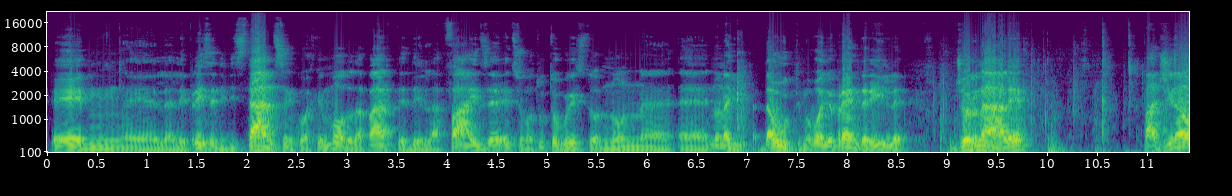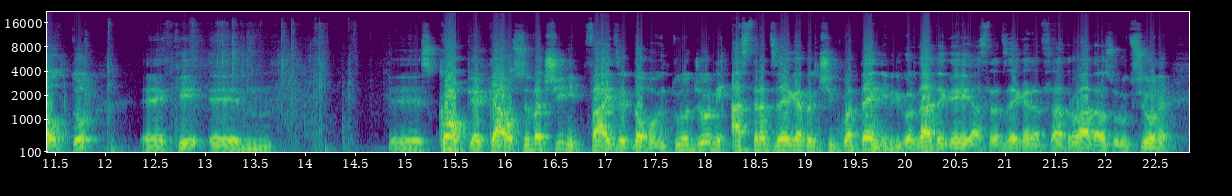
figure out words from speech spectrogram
ehm, eh, le prese di distanza in qualche modo da parte della Pfizer, insomma tutto questo non, eh, non aiuta. Da ultimo voglio prendere il giornale, pagina 8, eh, che ehm, eh, scoppia il caos vaccini, Pfizer dopo 21 giorni, AstraZeneca per cinquantenni. Vi ricordate che AstraZeneca era stata trovata la soluzione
